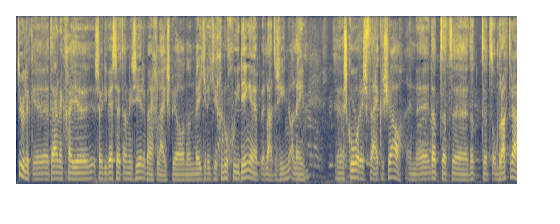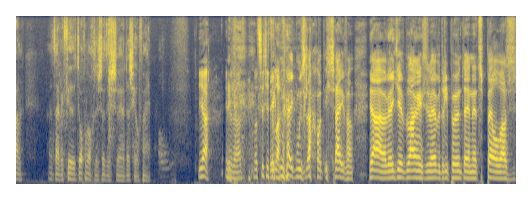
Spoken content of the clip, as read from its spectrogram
Tuurlijk, eh, uiteindelijk ga je, je die wedstrijd analyseren bij een gelijkspel. En dan weet je dat je genoeg goede dingen hebt laten zien. Alleen, eh scoren is vrij cruciaal. En eh, dat, dat, eh, dat, dat ontbrak eraan. Uiteindelijk viel het toch nog, dus dat is, eh, dat is heel fijn. Ja, inderdaad. Wat zit je te Ik, lachen? nee, ik moest lachen, want hij zei van... Ja, weet je, het belangrijkste, we hebben drie punten en het spel was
